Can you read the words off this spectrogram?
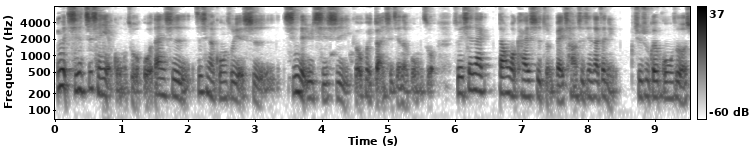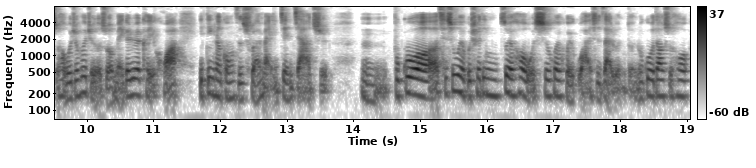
因为其实之前也工作过，但是之前的工作也是心理预期是一个会短时间的工作，所以现在当我开始准备长时间在这里居住跟工作的时候，我就会觉得说每个月可以花一定的工资出来买一件家具。嗯，不过其实我也不确定最后我是会回国还是在伦敦。如果到时候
